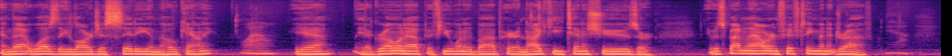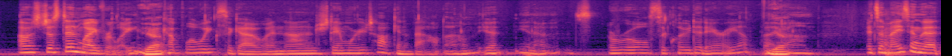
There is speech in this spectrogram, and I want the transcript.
And that was the largest city in the whole county. Wow. Yeah, yeah. Growing up, if you wanted to buy a pair of Nike tennis shoes, or it was about an hour and fifteen minute drive. Yeah. I was just in Waverly Yeah. a couple of weeks ago, and I understand where you're talking about. Um, it, you know, it's a rural, secluded area, but Yeah. um, it's amazing that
